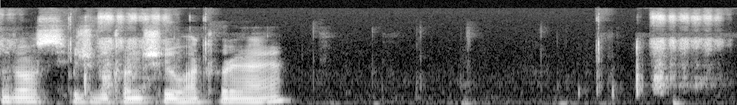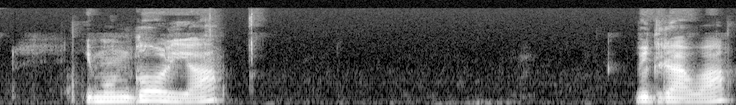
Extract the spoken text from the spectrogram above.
Rosja już wykończyła Koreę. I Mongolia wygrała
